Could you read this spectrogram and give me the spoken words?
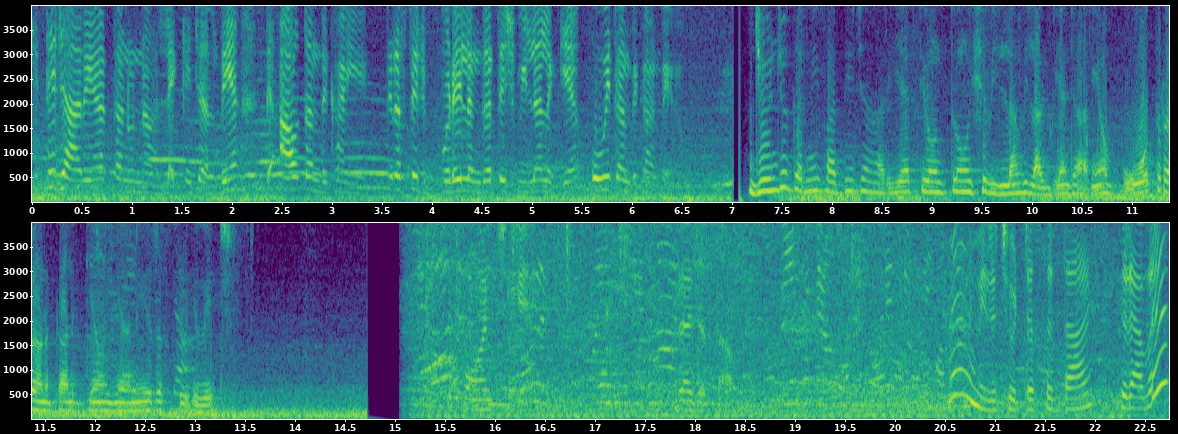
ਕਿੱਥੇ ਜਾ ਰਹੇ ਹਾਂ ਤੁਹਾਨੂੰ ਨਾਲ ਲੈ ਕੇ ਚੱਲਦੇ ਹਾਂ ਤੇ ਆਓ ਤੁਹਾਨੂੰ ਦਿਖਾਈਏ। ਤੇ ਰਸਤੇ 'ਚ ਬੜੇ ਲੰਗਰ ਤੇ ਛਬੀਲਾਂ ਲੱਗੀਆਂ, ਉਹ ਵੀ ਤੁਹਾਨੂੰ ਦਿਖਾਉਂਦੇ ਹਾਂ। ਜਿਉਂ-ਜਿਉਂ ਗਰਮੀ ਵੱਧਦੀ ਜਾ ਰਹੀ ਹੈ ਤਿਉਂ-ਤਿਉਂ ਛਬੀਲਾਂ ਵੀ ਲੱਗਦੀਆਂ ਜਾ ਰਹੀਆਂ, ਬਹੁਤ ਰੌਣਕਾਂ ਲੱਗੀਆਂ ਹੋਈਆਂ ਨੇ ਰਸਤੇ ਦੇ ਵਿੱਚ। ਪਹੁੰਚ ਗਏ ਰਾਜਾ ਸਾਹਿਬ। ਹਾਂ ਮੇਰੇ ਛੋਟਾ ਸਰਦਾਰ ਰਾਵਰ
